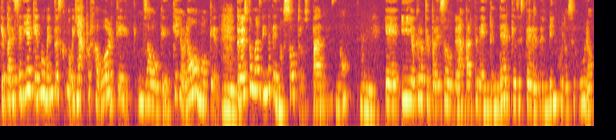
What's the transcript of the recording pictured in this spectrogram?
que parecería que en momento es como, ya, por favor, que, sea, o que, que llorón, o que... Mm. Pero esto más viene de nosotros, padres, ¿no? Mm. Eh, y yo creo que por eso gran parte de entender qué es este del vínculo seguro,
